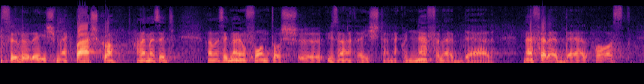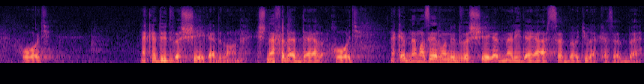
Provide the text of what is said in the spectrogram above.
szőlőlő is, meg páska, hanem ez egy, hanem ez egy nagyon fontos üzenete Istennek, hogy ne feledd el, ne feledd el azt, hogy neked üdvösséged van. És ne feledd el, hogy neked nem azért van üdvösséged, mert ide jársz ebbe a gyülekezetbe,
